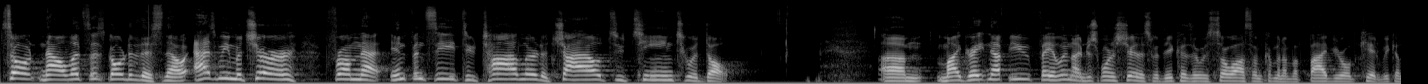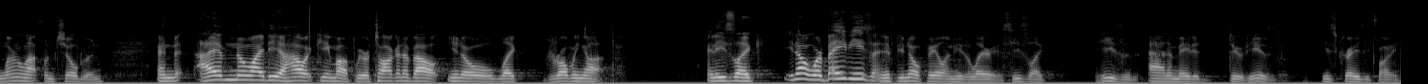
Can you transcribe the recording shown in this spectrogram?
So now let's just go to this. Now, as we mature from that infancy to toddler to child to teen to adult, um, my great nephew, Phelan, I just want to share this with you because it was so awesome coming up a five year old kid. We can learn a lot from children. And I have no idea how it came up. We were talking about, you know, like growing up. And he's like, you know, we're babies. And if you know Phelan, he's hilarious. He's like, he's an animated dude. He is, he's crazy funny.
